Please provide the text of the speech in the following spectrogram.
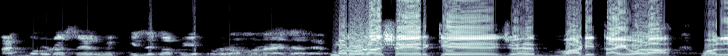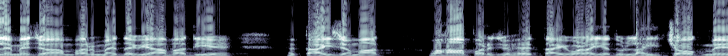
آج بروڈا شہر میں کس جگہ پہ یہ پروگرام منایا جا رہا ہے؟ بروڑا شہر کے جو ہے باڑی تائیواڑہ محلے میں جہاں پر مہدوی آبادی ہے تائی جماعت وہاں پر جو ہے تائیواڑہ ید اللہ چوک میں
